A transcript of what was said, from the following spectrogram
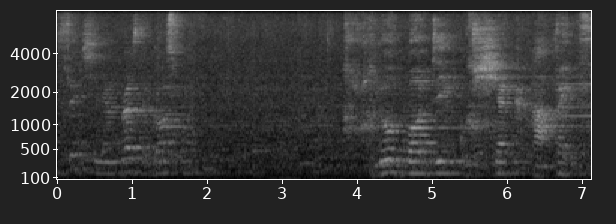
since she embraced the gospel. Nobody could shake her faith.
